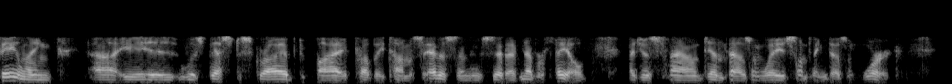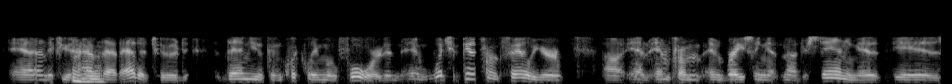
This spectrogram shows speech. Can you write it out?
failing uh, is was best described by probably Thomas Edison, who said, "I've never failed. I just found ten thousand ways something doesn't work." And if you mm-hmm. have that attitude, then you can quickly move forward. And, and what you get from failure uh, and, and from embracing it and understanding it is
